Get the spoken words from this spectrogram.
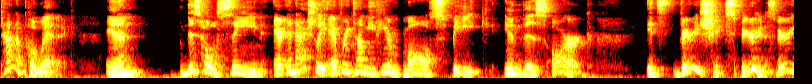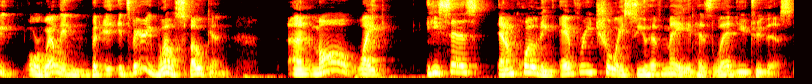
kind of poetic, and this whole scene, and actually every time you hear Maul speak in this arc, it's very Shakespearean. It's very Orwellian, but it's very well spoken. And Maul, like he says, and I'm quoting: "Every choice you have made has led you to this."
